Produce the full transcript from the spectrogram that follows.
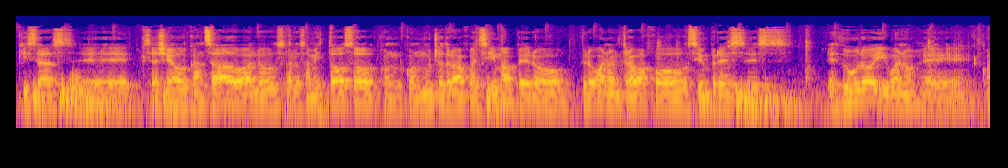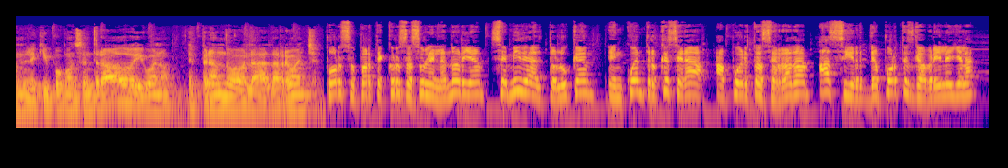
quizás eh, se ha llegado cansado a los, a los amistosos, con, con mucho trabajo encima, pero, pero bueno, el trabajo siempre es, es, es duro y bueno, eh, con el equipo concentrado y bueno, esperando la, la revancha. Por su parte, Cruz Azul en la Noria se mide al Toluca, encuentro que será a puerta cerrada. Asir Deportes Gabriel Ayala.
